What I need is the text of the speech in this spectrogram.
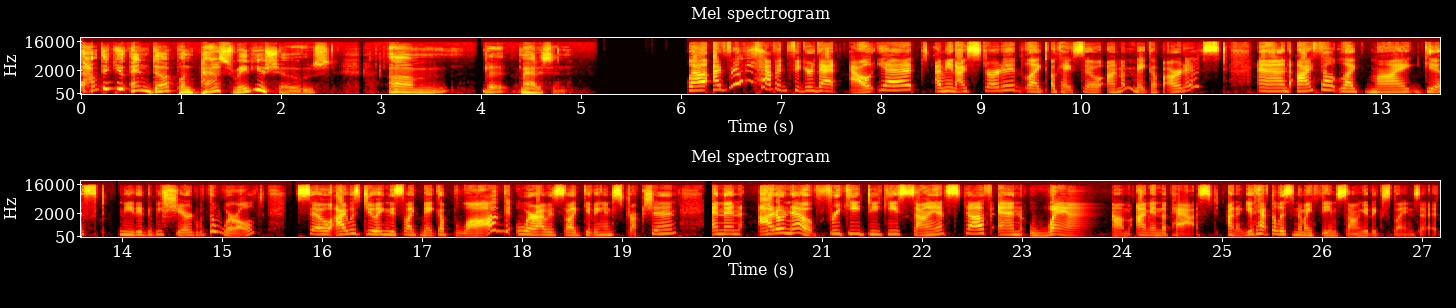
how did you end up on past radio shows, um, uh, Madison? Well, I really haven't figured that out yet. I mean, I started like, okay, so I'm a makeup artist and I felt like my gift needed to be shared with the world. So I was doing this like makeup blog where I was like giving instruction. And then I don't know, freaky deaky science stuff, and wham, I'm in the past. I don't you'd have to listen to my theme song, it explains it.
